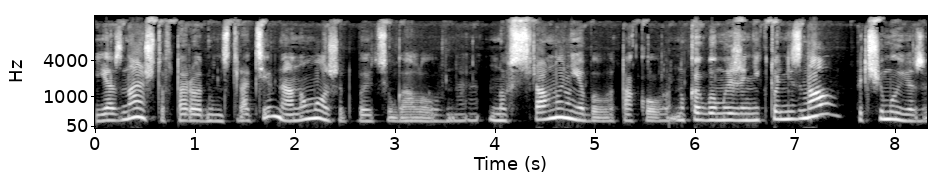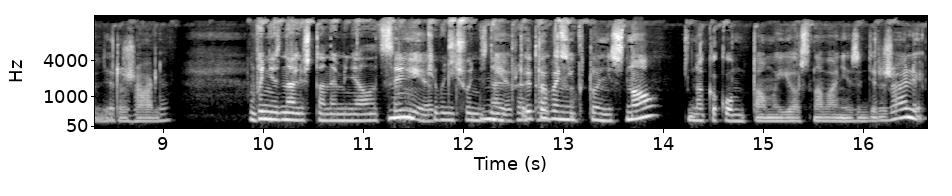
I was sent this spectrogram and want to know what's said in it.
я знаю, что второе административное, оно может быть уголовное, но все равно не было такого. Ну, как бы мы же никто не знал, почему ее задержали. Вы не знали, что она меняла ценники? Нет, вы ничего не знали нет, про этого акцию? никто не знал на каком там ее основании задержали.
